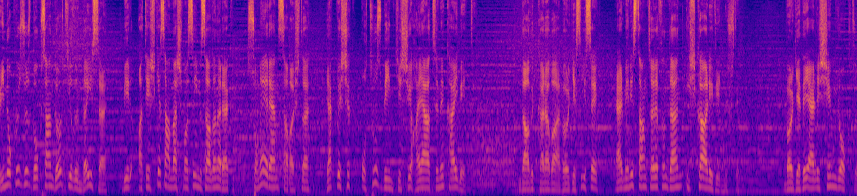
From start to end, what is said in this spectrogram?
1994 yılında ise bir ateşkes anlaşması imzalanarak sona eren savaşta yaklaşık 30 bin kişi hayatını kaybetti. Dağlık Karabağ bölgesi ise Ermenistan tarafından işgal edilmişti. Bölgede yerleşim yoktu.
